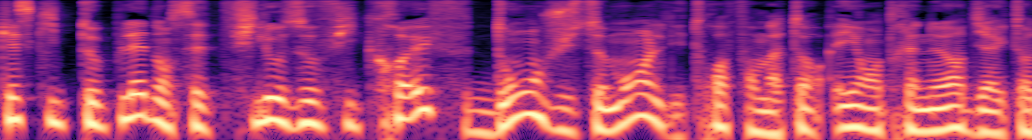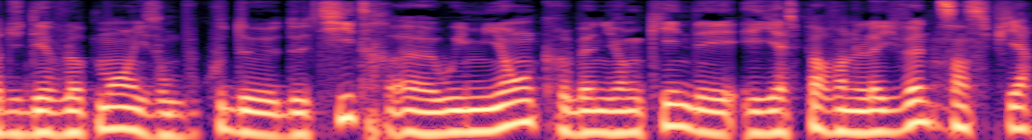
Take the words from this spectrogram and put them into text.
Qu'est-ce qui te plaît dans cette philosophie Cruyff, dont justement les trois formateurs et entraîneurs, directeurs du développement, ils ont beaucoup de, titres, euh, Wim Jonk, Ruben Jonkind et, Jasper Van Leuven s'inspirent.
